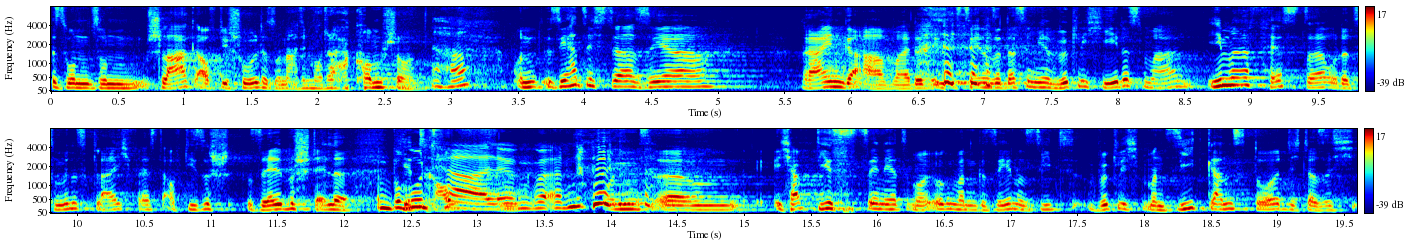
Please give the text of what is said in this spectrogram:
so, einen- so einen Schlag auf die Schulter, so nach dem Motto, ah, komm schon. Aha. Und sie hat sich da sehr reingearbeitet in die Szene, sodass sie mir wirklich jedes Mal immer fester oder zumindest gleich fest auf diese selbe Stelle Brutal irgendwann. Und ähm, ich habe diese Szene jetzt mal irgendwann gesehen und sieht wirklich, man sieht ganz deutlich, dass ich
